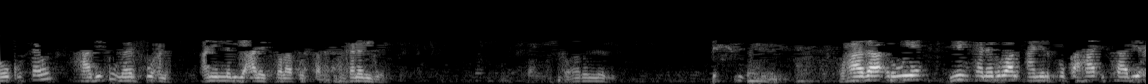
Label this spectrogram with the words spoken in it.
መውቁፍ ሳይሆን ሐዲሱ መርፉዕ ነው። አን ነብይ አለይሂ ሰላቱ ወሰላም ከነብዩ ሰዋሩ ነብይ ወሃዛ ሩየ ይህ ተነግሯል አኒል ፉቃሃ ታቢዒ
